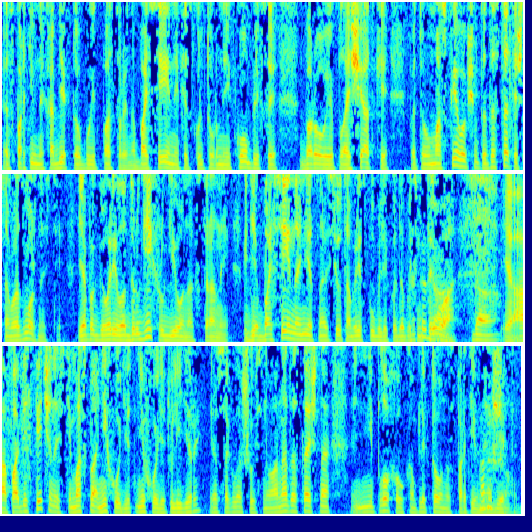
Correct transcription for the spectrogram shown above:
э, спортивных объектов будет построено. Бассейны, физкультурные комплексы, дворовые площадки. Поэтому в Москве, в общем-то, достаточно возможностей. Я бы говорил о других регионах страны, где бассейна нет на всю там республику, допустим, Это Тыва. Да, да. А по обеспеченности Москва не ходит, не входит в лидеры, я соглашусь, но она достаточно неплохо укомплектована спортивными Хорошо. объектами.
